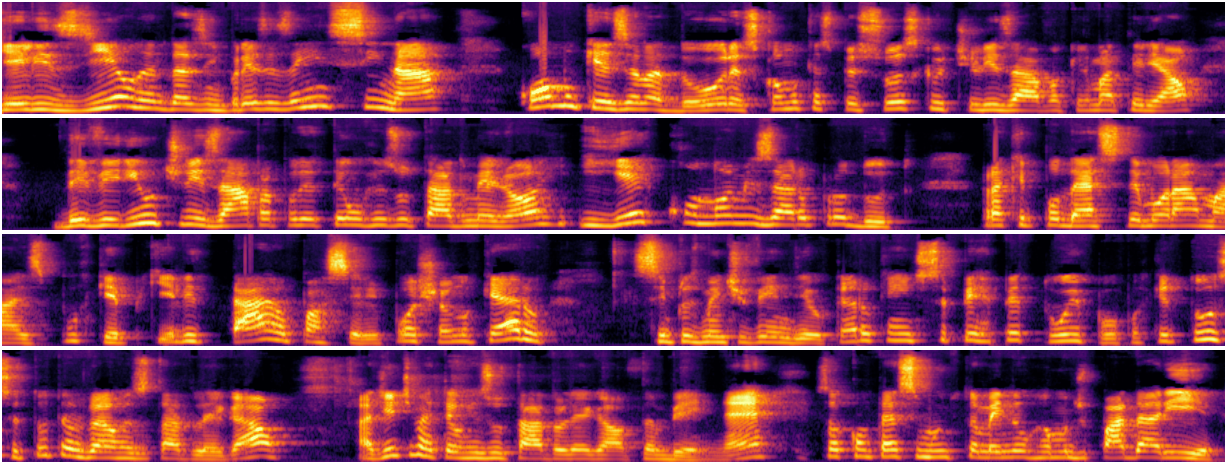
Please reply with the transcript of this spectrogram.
que eles iam dentro das empresas ensinar como que as zeladoras, como que as pessoas que utilizavam aquele material deveriam utilizar para poder ter um resultado melhor e economizar o produto, para que pudesse demorar mais. Por quê? Porque ele tá, é o parceiro, poxa, eu não quero simplesmente vender, eu quero que a gente se perpetue, pô, porque tu, se tu tiver um resultado legal, a gente vai ter um resultado legal também, né? Isso acontece muito também no ramo de padaria.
